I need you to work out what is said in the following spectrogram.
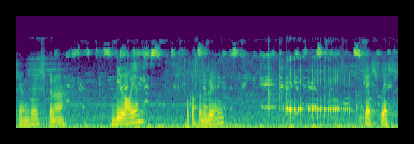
Okay, I'm just gonna be loyal. Focus on the game. Flash, flash.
